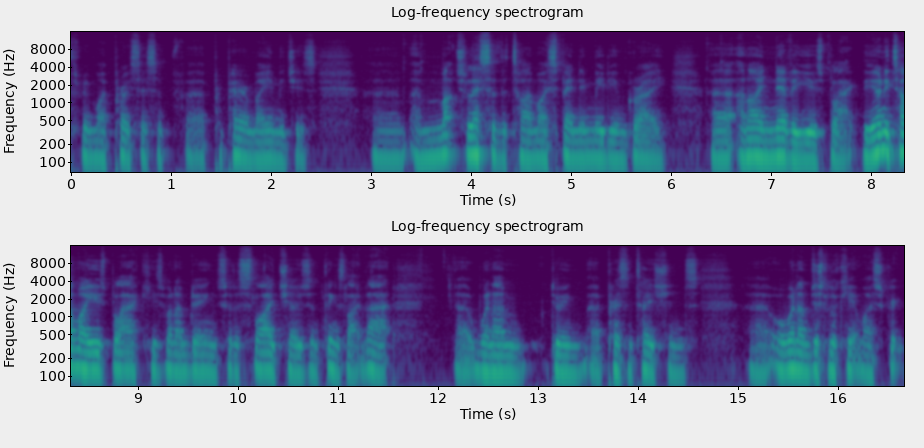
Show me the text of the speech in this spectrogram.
through my process of uh, preparing my images um, and much less of the time I spend in medium grey. Uh, and I never use black. The only time I use black is when I'm doing sort of slideshows and things like that, uh, when I'm doing uh, presentations, uh, or when I'm just looking at my script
